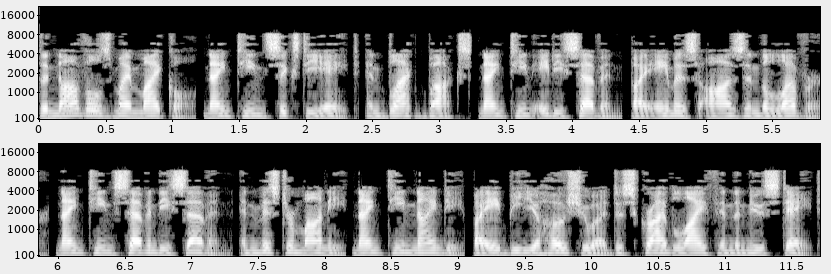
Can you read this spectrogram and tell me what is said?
The novels My Michael (1968) and Black Box (1987) by Amos Oz and the Lover (1977) and Mr. Mani (1990) by A. B. Yehoshua describe life in the new state.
